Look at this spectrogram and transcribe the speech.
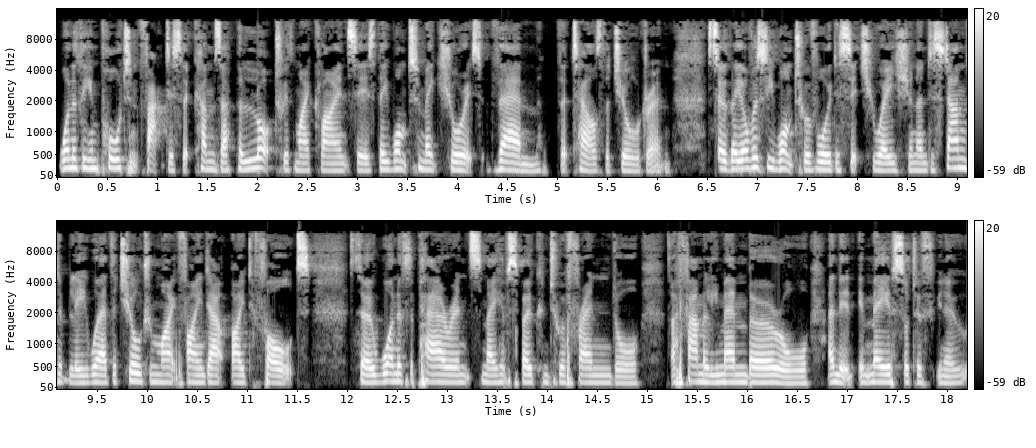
one of the important factors that comes up a lot with my clients is they want to make sure it's them that tells the children. So they obviously want to avoid a situation, understandably, where the children might find out by default so one of the parents may have spoken to a friend or a family member or, and it, it may have sort of, you know,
